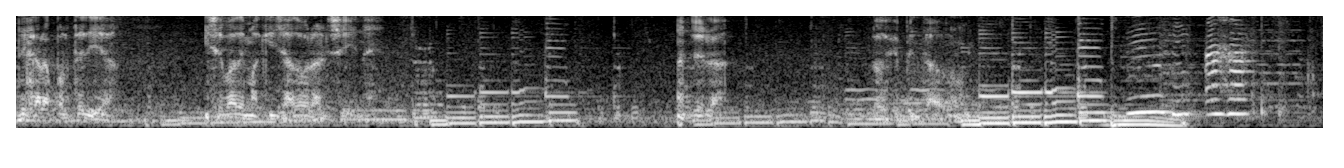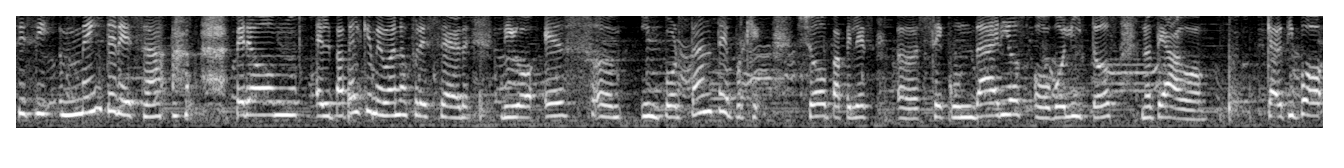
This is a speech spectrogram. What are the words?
Deja la portería y se va de maquilladora al cine. Mírela. Lo dejé pintado, Ajá. Sí, sí, me interesa. Pero mm, el papel que me van a ofrecer, digo, es um, importante porque yo papeles eh, secundarios o bolitos no te hago. Claro, tipo,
